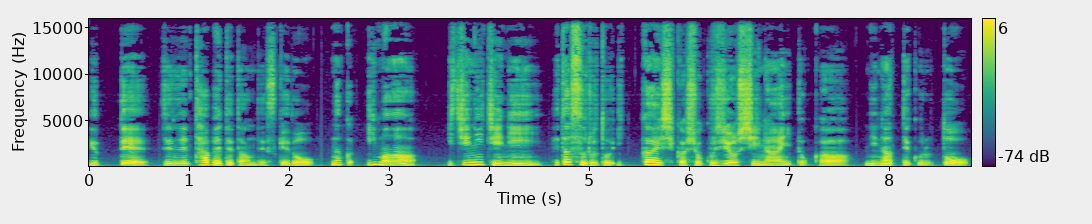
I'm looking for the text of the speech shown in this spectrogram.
言って全然食べてたんですけど、なんか今、一日に下手すると一回しか食事をしないとかになってくると、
